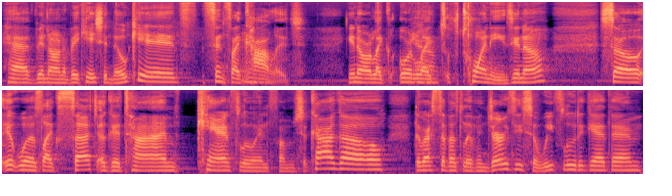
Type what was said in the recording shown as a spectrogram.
have been on a vacation, no kids, since like mm. college, you know, or like or like twenties, you know. So it was like such a good time. Karen flew in from Chicago. The rest of us live in Jersey, so we flew together.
